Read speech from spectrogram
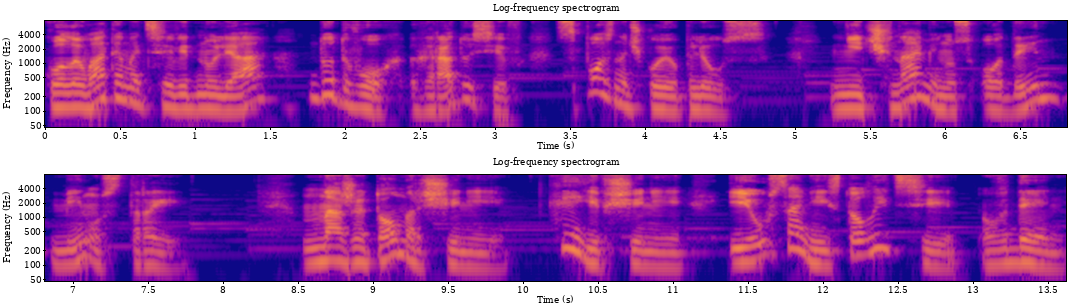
коливатиметься від 0 до 2 градусів з позначкою плюс, нічна мінус 1, мінус 3. На Житомирщині, Київщині і у самій столиці вдень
